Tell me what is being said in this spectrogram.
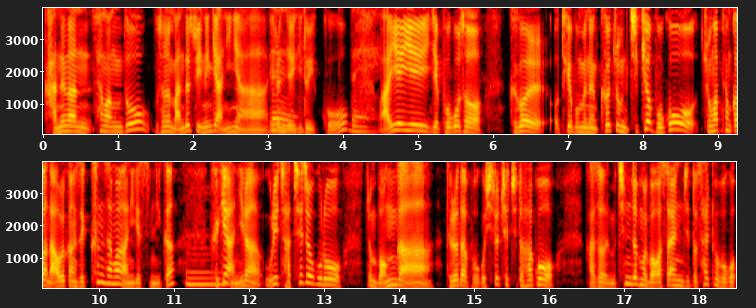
가능한 상황도 우선은 만들 수 있는 게 아니냐 이런 네. 얘기도 있고 네. IAEA 이제 보고서 그걸 어떻게 보면은 그것 좀 지켜보고 종합 평가가 나올 가능성이 큰 상황 아니겠습니까? 음. 그게 아니라 우리 자체적으로 좀 뭔가 들여다보고 시료 채취도 하고 가서 뭐 침전물 뭐가 쌓였는지도 살펴보고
